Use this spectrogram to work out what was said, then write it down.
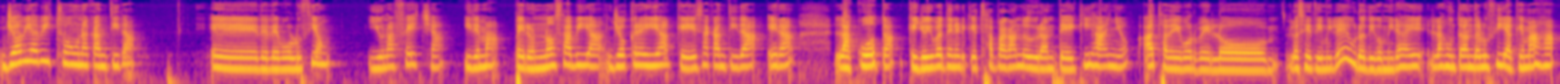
Yo había visto una cantidad eh, de devolución y una fecha y demás, pero no sabía, yo creía que esa cantidad era la cuota que yo iba a tener que estar pagando durante X años hasta devolver los, los 7.000 euros. Digo, mira eh, la Junta de Andalucía, qué maja,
